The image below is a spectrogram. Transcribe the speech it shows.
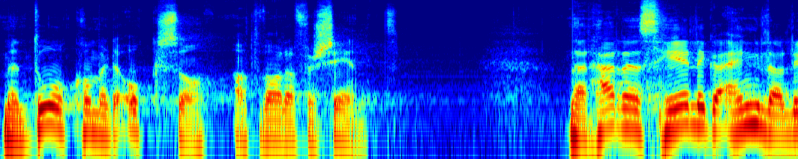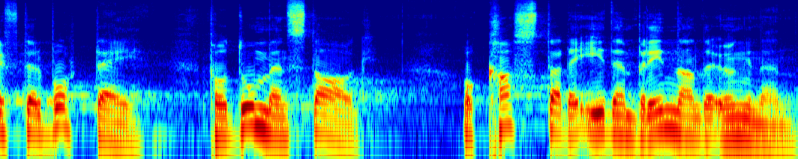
Men då kommer det också att vara för sent. När Herrens heliga änglar lyfter bort dig på domens dag och kastar dig i den brinnande ugnen,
